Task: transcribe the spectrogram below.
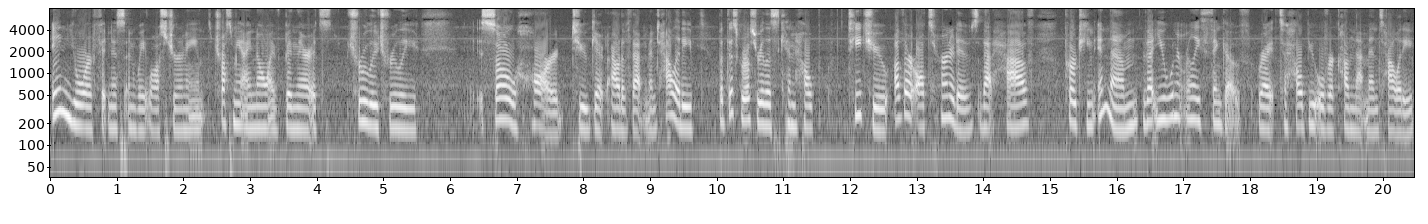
in your fitness and weight loss journey, trust me, I know I've been there. It's truly, truly so hard to get out of that mentality but this grocery list can help teach you other alternatives that have protein in them that you wouldn't really think of, right, to help you overcome that mentality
